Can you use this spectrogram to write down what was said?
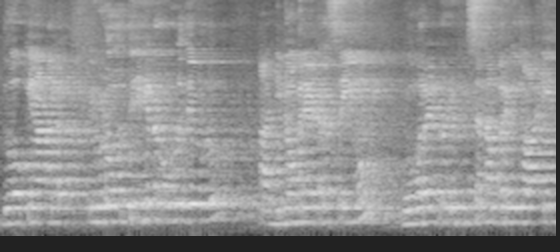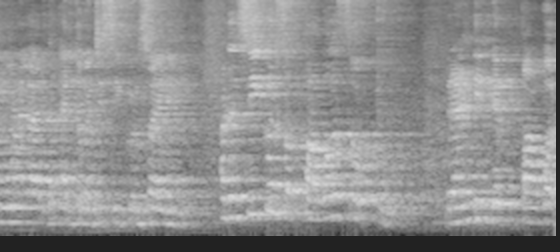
ഇത് ഓക്കെ ആണല്ലോ. ഇവിടെ ഓർത്തിരിക്കേണ്ട ഇതേ ഉള്ളൂ. ആ ഡിനോമിനേറ്റർ സെയിമും ന്യൂമറേറ്റർ ഒരു ഫിക്സഡ് നമ്പർ ഇത് ആഡ് ചെയ്യുമ്പോൾ അടുത്ത അരിത്തമെറ്റിക് സീക്വൻസ് ആയിരിക്കും. അടുത്ത sequence of powers of two രണ്ടിന്റെ പവർ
